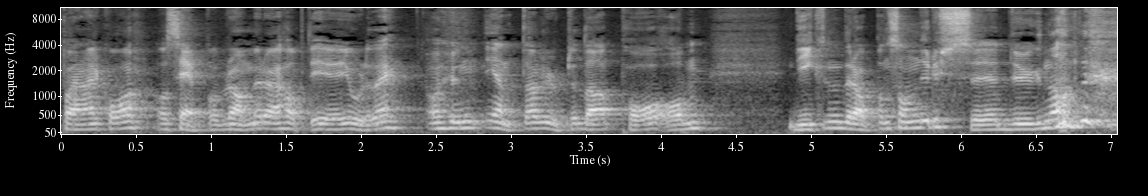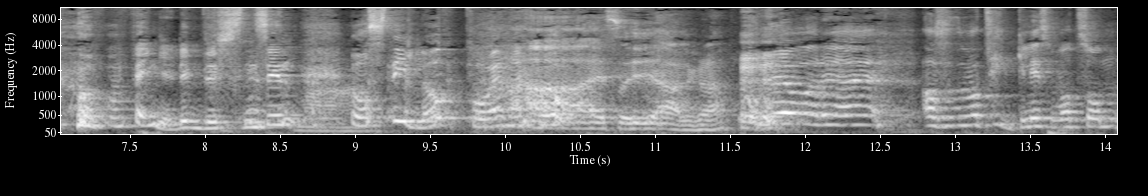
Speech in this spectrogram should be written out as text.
på NRK og se på programmer, og jeg håpet de gjorde det. Og hun jenta lurte da på om de kunne dra på en sånn russedugnad og få penger til bussen sin og stille opp på NRK. Nei, så jævlig glad. Det var eh, Altså, du må tenke liksom at sånn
